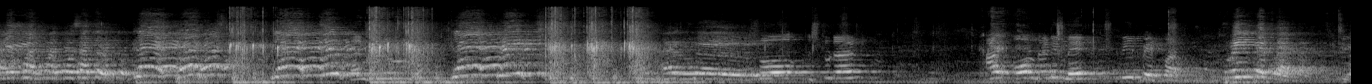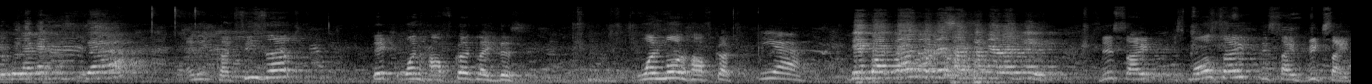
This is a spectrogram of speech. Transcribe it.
flip one, foto satu. Two, Thank you. flip three. Oke. So, student, I already made three paper. Three paper. Menggunakan tiga. Any cut scissor, take one half cut like this. One more half cut. Dipotong terus satunya lagi. This side, small side, this side, big side.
